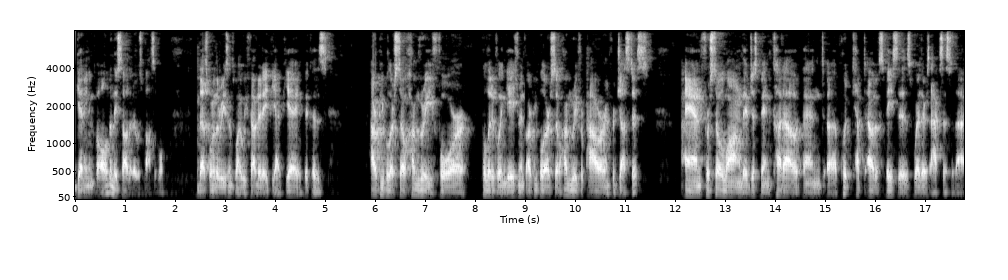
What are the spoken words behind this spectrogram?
getting involved and they saw that it was possible. That's one of the reasons why we founded APIPA because our people are so hungry for political engagement. Our people are so hungry for power and for justice. And for so long, they've just been cut out and uh, put kept out of spaces where there's access to that.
